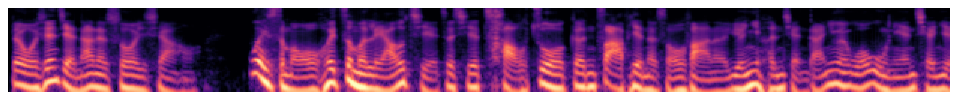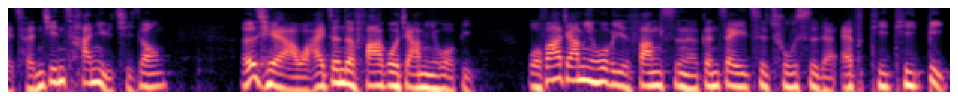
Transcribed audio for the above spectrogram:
对，我先简单的说一下哈，为什么我会这么了解这些炒作跟诈骗的手法呢？原因很简单，因为我五年前也曾经参与其中。而且啊，我还真的发过加密货币。我发加密货币的方式呢，跟这一次出事的 FTTB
